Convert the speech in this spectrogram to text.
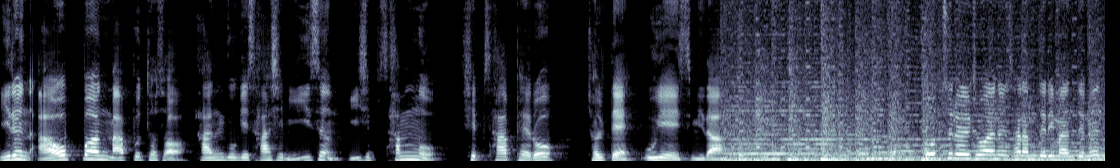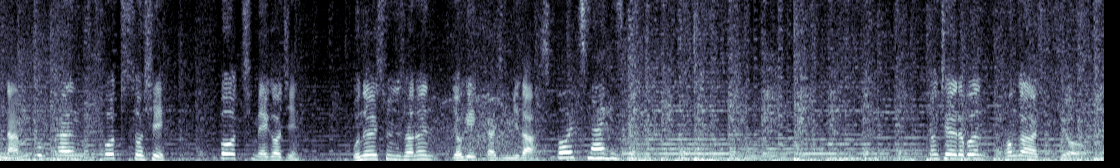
79번 맞붙어서 한국이 42승 23무 14패로 절대 우위에 있습니다. 스포츠를 좋아하는 사람들이 만드는 남북한 스포츠 소식 스포츠 매거진 오늘 순서는 여기까지입니다. Sports Magazine. 청취자 여러분 건강하십시오.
